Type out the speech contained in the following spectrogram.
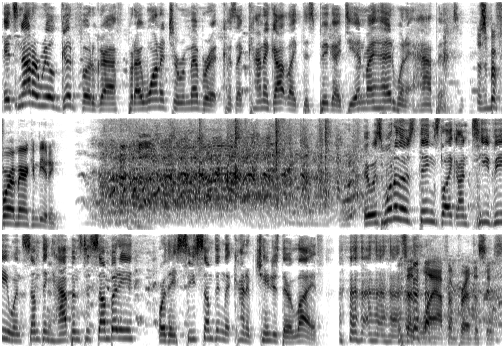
It's not a real good photograph, but I wanted to remember it because I kind of got like this big idea in my head when it happened. This is before American Beauty. It was one of those things like on TV when something happens to somebody or they see something that kind of changes their life. It says laugh in parentheses.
